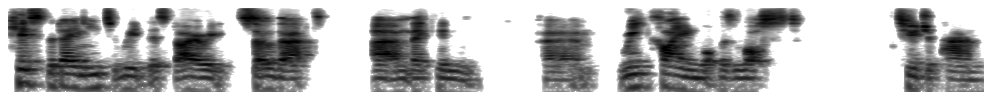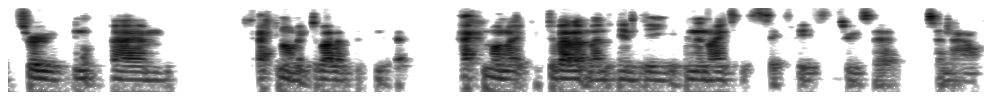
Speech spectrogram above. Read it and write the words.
kids today need to read this diary so that um, they can um, reclaim what was lost to Japan through um, economic development, economic development in the in the 1960s through to, to now.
